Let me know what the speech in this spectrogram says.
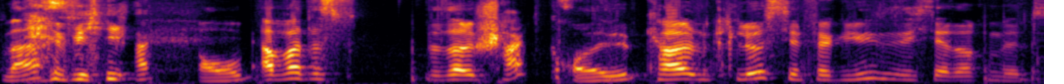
was? Wie? Schackraum? Aber das, das soll Schackroll? Karl und Klößchen vergnügen sich ja doch mit.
